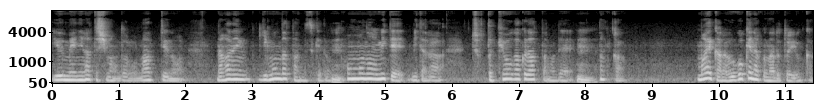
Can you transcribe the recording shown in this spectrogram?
有名になってしまうんだろうなっていうのは長年疑問だったんですけど、うん。本物を見てみたらちょっと驚愕だったのでうん。なんか前から動けなくなるというか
